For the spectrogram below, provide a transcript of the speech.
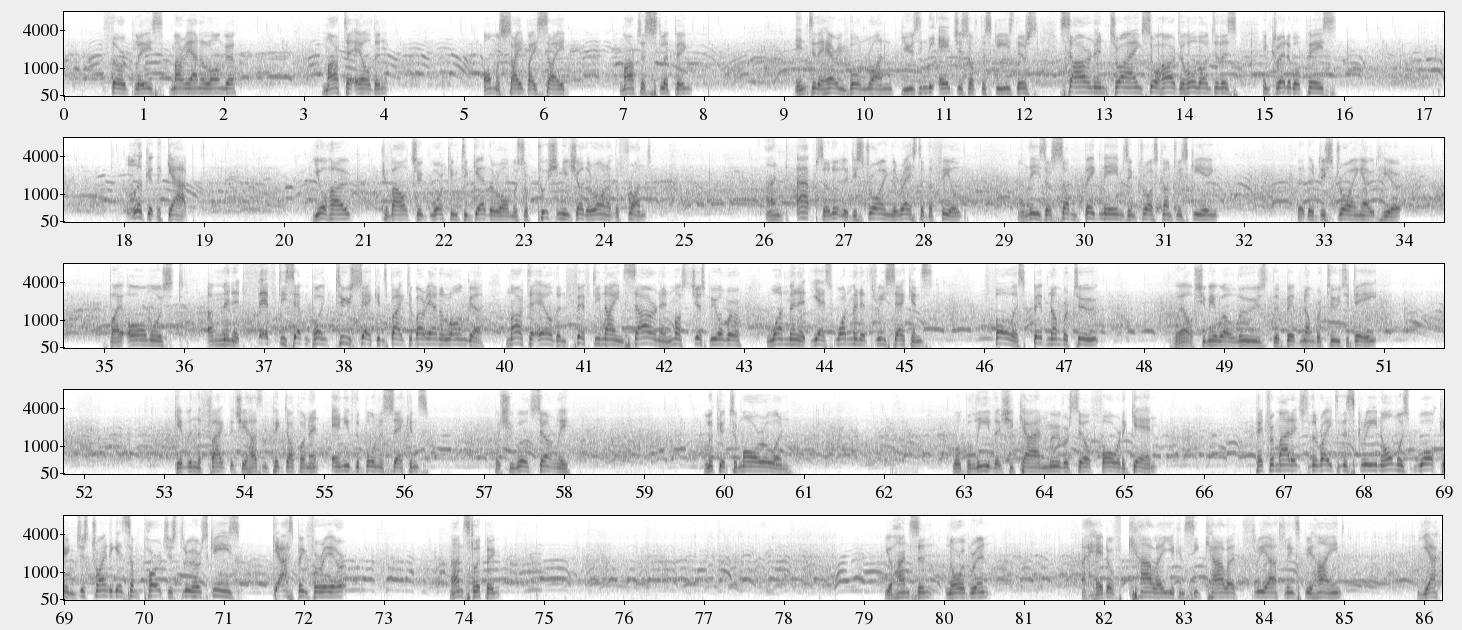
third place. Marianna Longa, Marta Elden, almost side by side. Marta slipping into the herringbone run using the edges of the skis. There's Saarinen trying so hard to hold on to this incredible pace. Look at the gap. Johaug, Kowalczyk working together almost, or pushing each other on at the front and absolutely destroying the rest of the field. And these are some big names in cross-country skiing that they're destroying out here by almost a minute. 57.2 seconds back to Marianna Longa. Marta Elden, 59. Saarinen must just be over one minute. Yes, one minute, three seconds. Follis, bib number two. Well, she may well lose the bib number two today, given the fact that she hasn't picked up on any of the bonus seconds. But she will certainly look at tomorrow and will believe that she can move herself forward again. Petra Majdič to the right of the screen, almost walking, just trying to get some purchase through her skis, gasping for air and slipping. Johansson, Norgren, ahead of Kalla. You can see Kalla, three athletes behind. Yak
